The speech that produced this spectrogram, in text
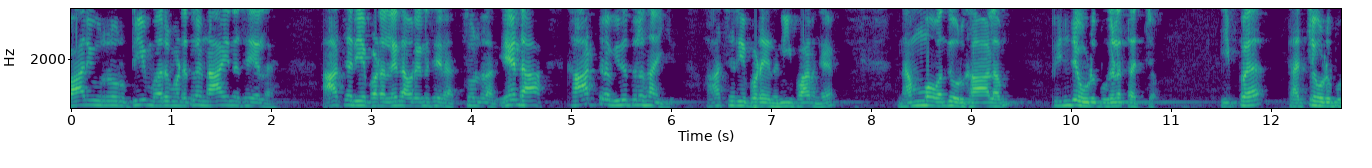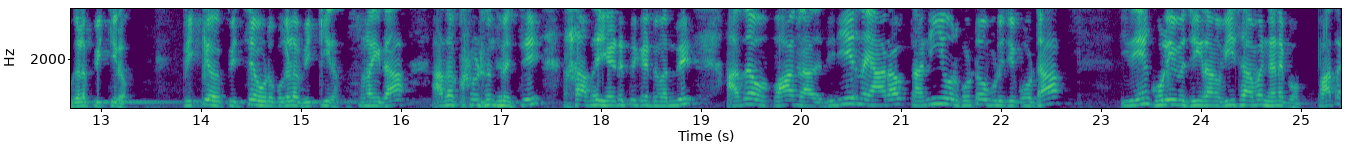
வாரி விடுற ஒரு டீம் வரும் இடத்துல நான் என்ன செய்யலை? ஆச்சரியப்படலைன்னு அவர் என்ன செய்கிறார் சொல்கிறார் ஏண்டா? காட்டுற விதத்தில் தான் இங்க ஆச்சரியப்படையில. நீ பாருங்கள் நம்ம வந்து ஒரு காலம் பிஞ்ச உடுப்புகளை தச்சோம். இப்போ தச்ச உடுப்புகளை பிக்கிறோம் பிக்க பிச்சை உடுப்புகளை விற்கிறோம் இல்லைங்களா அதை கொண்டு வந்து வச்சு அதை எடுத்துக்கிட்டு வந்து அதை வாங்குறா அதை திடீர்னு யாராவது தனியாக ஒரு ஃபோட்டோ பிடிச்சி போட்டால் இதையும் ஏன் கொழி வச்சுக்கிறாங்க வீசாமன்னு நினைப்போம். பார்த்தா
